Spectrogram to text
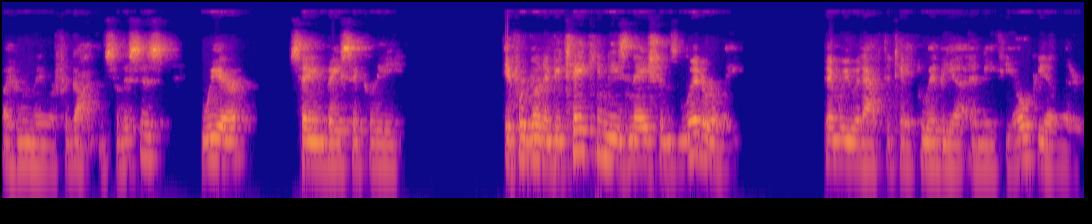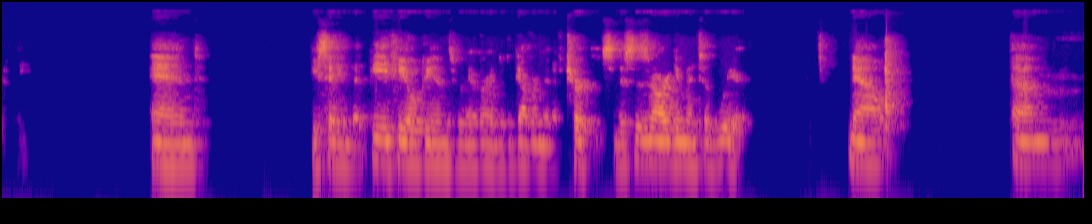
by whom they were forgotten. So this is we're saying basically, if we're going to be taking these nations literally, then we would have to take Libya and Ethiopia literally. And he's saying that the Ethiopians were never under the government of Turkey. So this is an argument of where. Now, um,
